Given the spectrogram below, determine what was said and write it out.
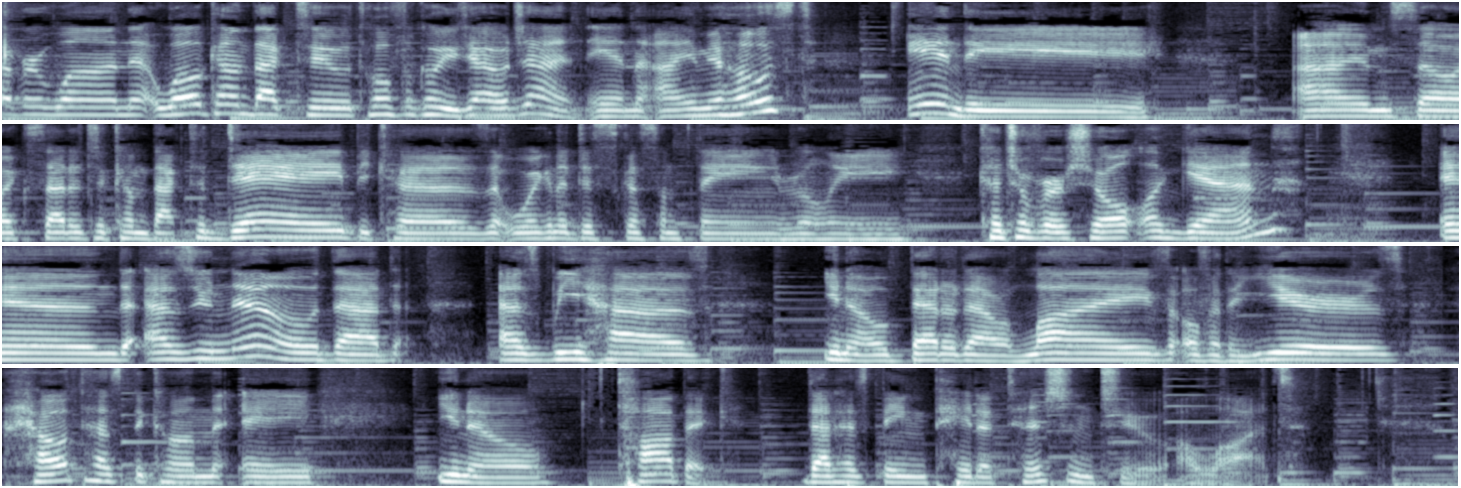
everyone. Welcome back to 托福口语加油站, and I am your host, Andy. I'm so excited to come back today because we're gonna discuss something really controversial again. And as you know, that as we have, you know, bettered our life over the years, health has become a, you know, topic that has been paid attention to a lot.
